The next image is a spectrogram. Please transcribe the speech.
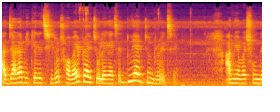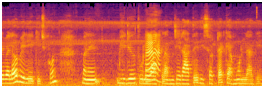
আর যারা বিকেলে ছিল, সবাই প্রায় চলে গেছে। দুই একজন রয়েছে। আমি আবার সন্ধেবেলাও বেরিয়ে কিছুক্ষণ মানে ভিডিও তুলে হ্যাঁ। রাখলাম যে রাতে রিসর্টটা কেমন লাগে।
